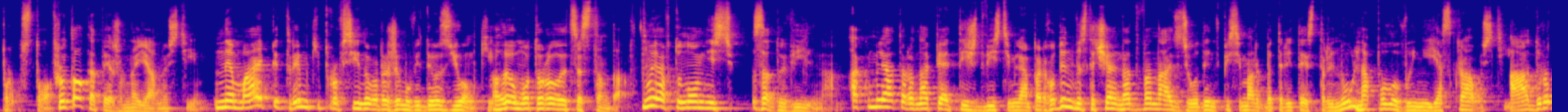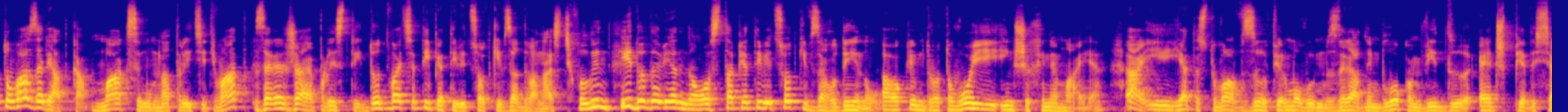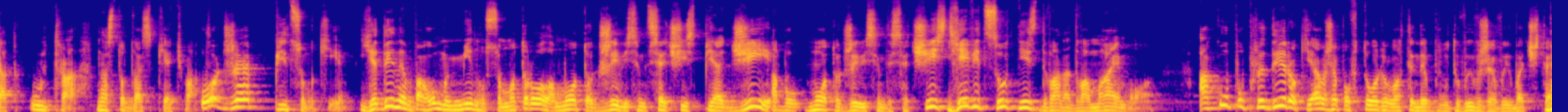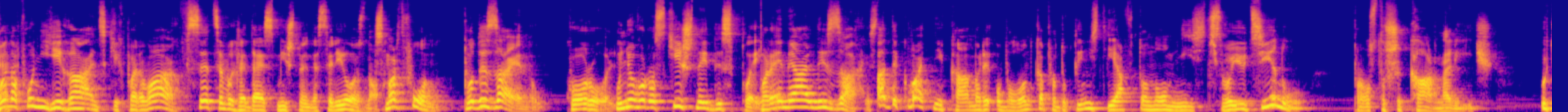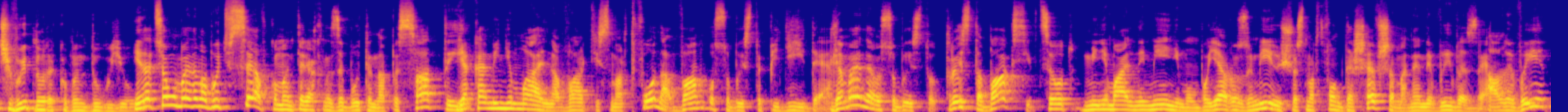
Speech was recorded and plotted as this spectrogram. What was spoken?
просто. Фронталка теж в наявності. Немає підтримки професійного режиму відеозйомки, але у Motorola це стандарт. Ну і автономність задовільна. Акумулятора на 5200 мАч вистачає на 12 годин в PCMark Battery Test 3.0 на половині яскравості. А дротова зарядка максимум на 30 Вт заряджає пристрій до 25% за 12 хвилин і до 95% за годину. А окрім дротової, інших і немає. А і я тестував з фірмовим зарядним блоком від Edge 50 Ultra на 125 Вт. Отже, підсумки. Єдиним вагомим мінусом Motorola Moto G86 5G або Moto G86 є відсутність 2 на 2 MIMO. А купу придирок я вже повторювати не буду, ви вже вибачте. Бо на фоні гігантських переваг все це виглядає смішно і несерйозно. Смартфон по дизайну. Король. У нього розкішний дисплей, преміальний захист, адекватні камери, оболонка, продуктивність і автономність. Свою ціну просто шикарна річ. Очевидно, рекомендую. І на цьому в мене, мабуть, все. В коментарях не забудьте написати, яка мінімальна вартість смартфона вам особисто підійде. Для мене особисто 300 баксів це от мінімальний мінімум, бо я розумію, що смартфон дешевше мене не вивезе. Але ви.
